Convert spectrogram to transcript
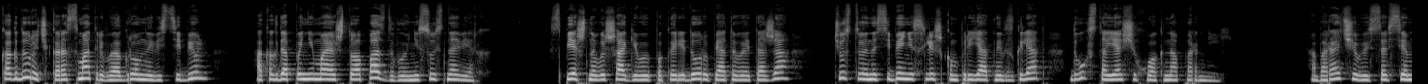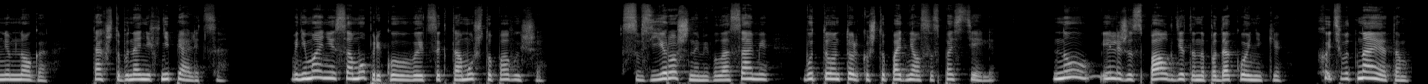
Как дурочка рассматриваю огромный вестибюль, а когда понимаю, что опаздываю, несусь наверх. Спешно вышагиваю по коридору пятого этажа, чувствуя на себе не слишком приятный взгляд двух стоящих у окна парней. Оборачиваюсь совсем немного – так, чтобы на них не пялиться. Внимание само приковывается к тому, что повыше. С взъерошенными волосами, будто он только что поднялся с постели. Ну, или же спал где-то на подоконнике, хоть вот на этом,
